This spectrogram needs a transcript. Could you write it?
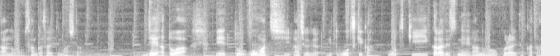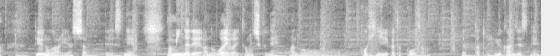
あの、参加されてました。で、あとは、えっ、と、大町、あ、違う違う、えっ、と、大月か。大月からですね、あの、来られた方っていうのがいらっしゃってですね、まあ、みんなで、あの、ワイワイ楽しくね、あの、コーヒー入れ方講座やったという感じですね。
